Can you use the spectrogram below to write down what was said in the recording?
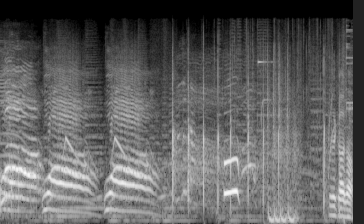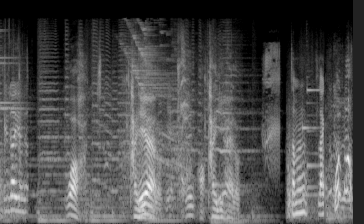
哇哇哇！真的假的这是高手。元哥，元哥，哇，太厉害了，冲啊，太厉害了！咱们来，我我！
